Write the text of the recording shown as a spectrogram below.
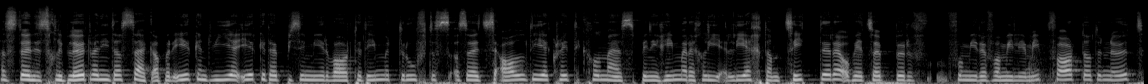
also es klingt jetzt ein bisschen blöd, wenn ich das sage, aber irgendwie, irgendetwas in mir wartet immer darauf, dass, also jetzt all die Critical Mass bin ich immer ein bisschen leicht am Zittern, ob jetzt jemand von meiner Familie mitfährt oder nicht,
